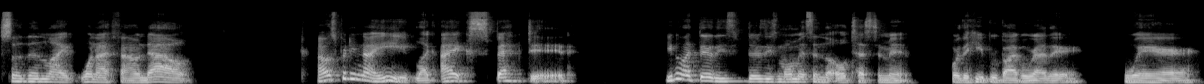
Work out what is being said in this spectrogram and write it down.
So then, like, when I found out, I was pretty naive. Like, I expected, you know, like there are these there's these moments in the Old Testament or the Hebrew Bible rather, where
